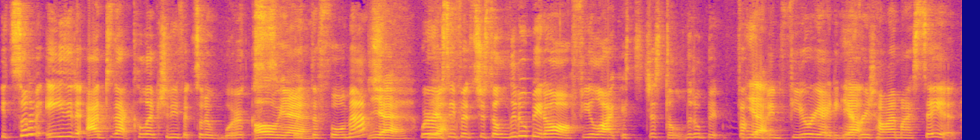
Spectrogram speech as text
it's sort of easy to add to that collection if it sort of works Oh, yeah. with the format. Yeah, Whereas yeah. if it's just a little bit off, you're like, it's just a little bit fucking Yeah. infuriating every time I see it.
